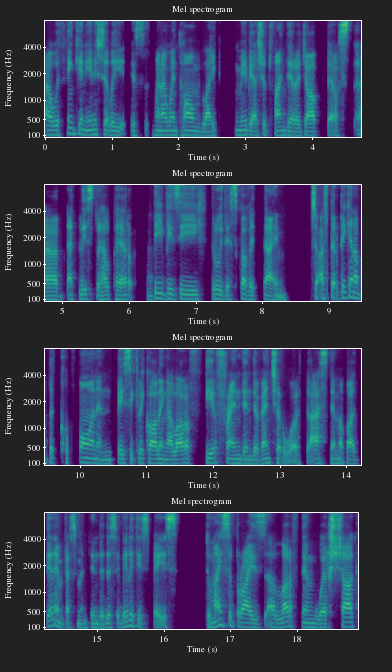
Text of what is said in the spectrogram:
I was thinking initially is when I went home, like maybe I should find her a job first, uh, at least to help her be busy through this COVID time. So after picking up the phone and basically calling a lot of dear friends in the venture world to ask them about their investment in the disability space, to my surprise, a lot of them were shocked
